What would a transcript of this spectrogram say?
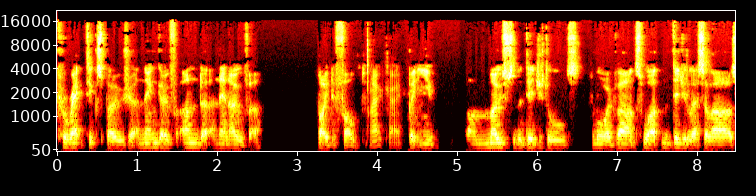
correct exposure and then go for under and then over. by default. Okay. But you on most of the digitals, more advanced what the digital SLRs,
